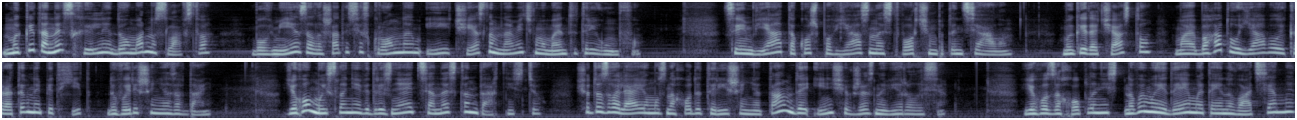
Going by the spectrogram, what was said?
Микита не схильний до марнославства, бо вміє залишатися скромним і чесним навіть в моменти тріумфу. Це ім'я також пов'язане з творчим потенціалом. Микита часто має багато уяву і креативний підхід до вирішення завдань. Його мислення відрізняється нестандартністю, що дозволяє йому знаходити рішення там, де інші вже зневірилися. Його захопленість новими ідеями та інноваціями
